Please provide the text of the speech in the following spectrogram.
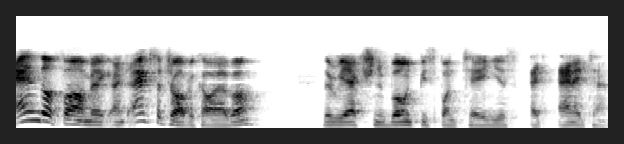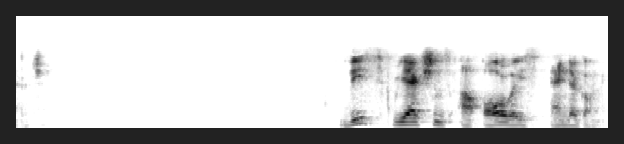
endothermic and exotropic, however, the reaction won't be spontaneous at any temperature. These reactions are always endergonic.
